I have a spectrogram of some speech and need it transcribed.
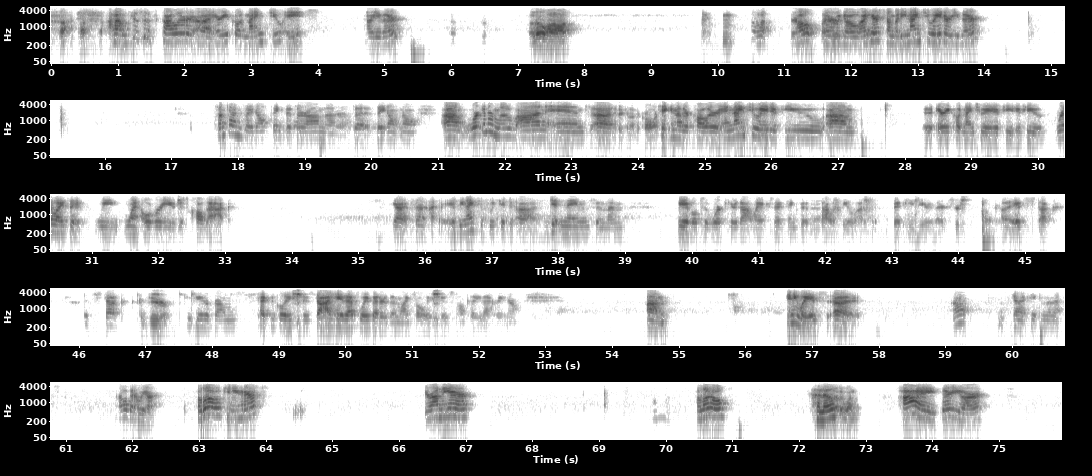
Um, this is caller uh, area code 928. Are you there? Aloha. Hmm. Hello? There. Oh, there we go. I hear somebody. 928, are you there? Sometimes I don't think that they're on the, the they don't know. Um, we're going to move on and uh, Take another caller. take another caller. And 928, if you, um, area code 928, if you, if you realize that we went over you, just call back. Yeah, it's, uh, it'd be nice if we could uh, get names and then be able to work through that way because I think that Yeah. that would be a lot a bit easier there. Here's, okay. Uh, it's stuck. It's stuck. Computer. Computer problems, technical issues. Hey, that's way better than Lysol issues. I'll tell you that right now. Um. Anyways, uh. Oh, it's gonna take a minute. Oh, there we are. Hello, can you hear us? You're on the air. Hello. Hello. Another one. Hi, there you are.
